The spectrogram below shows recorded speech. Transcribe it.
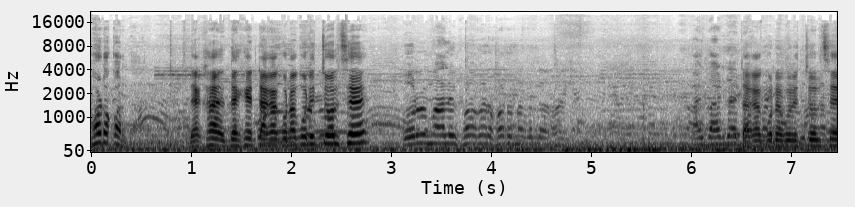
ফটো করবা দেখা দেখে টাকা কোনাকুনি চলছে। গরুর মালিক সহকারে ফটো না করলে হয় আজ বাড়ি যাই। চলছে।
